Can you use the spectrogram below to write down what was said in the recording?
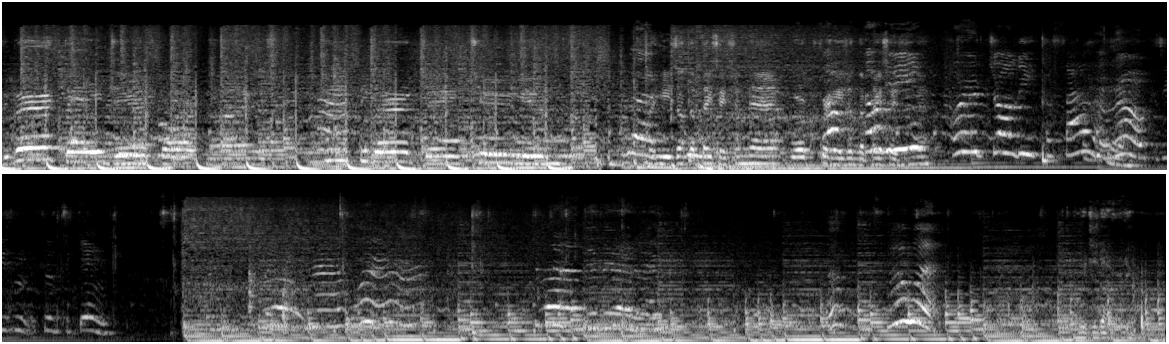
Happy birthday, dear Fortnite. Happy birthday to you. For he's on the PlayStation Network. For he's on the PlayStation Network. Or Jolly Cassava. No, because he's in, cause it's a game. We did already.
